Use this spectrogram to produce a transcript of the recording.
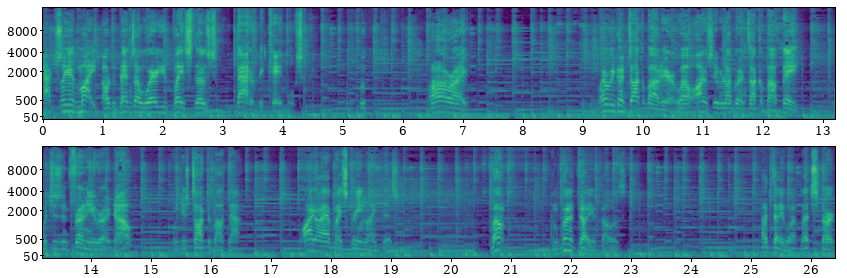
Actually, it might. All depends on where you place those battery cables. All right. What are we going to talk about here? Well, obviously, we're not going to talk about bait, which is in front of you right now. We just talked about that. Why do I have my screen like this? Well, I'm going to tell you, fellas. I'll tell you what, let's start.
